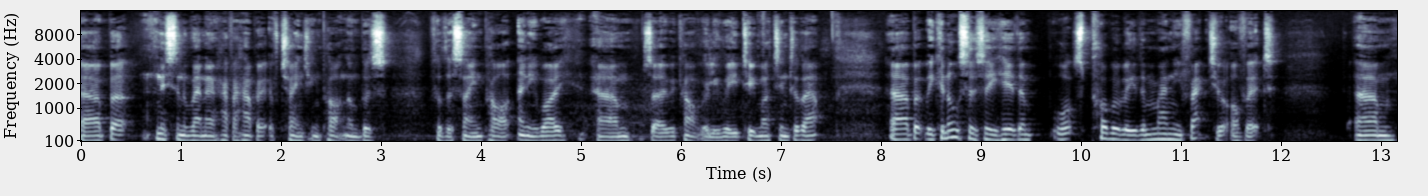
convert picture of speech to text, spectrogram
Uh, but Nissan and Renault have a habit of changing part numbers for the same part anyway, um, so we can't really read too much into that. Uh, but we can also see here the, what's probably the manufacturer of it. Um,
